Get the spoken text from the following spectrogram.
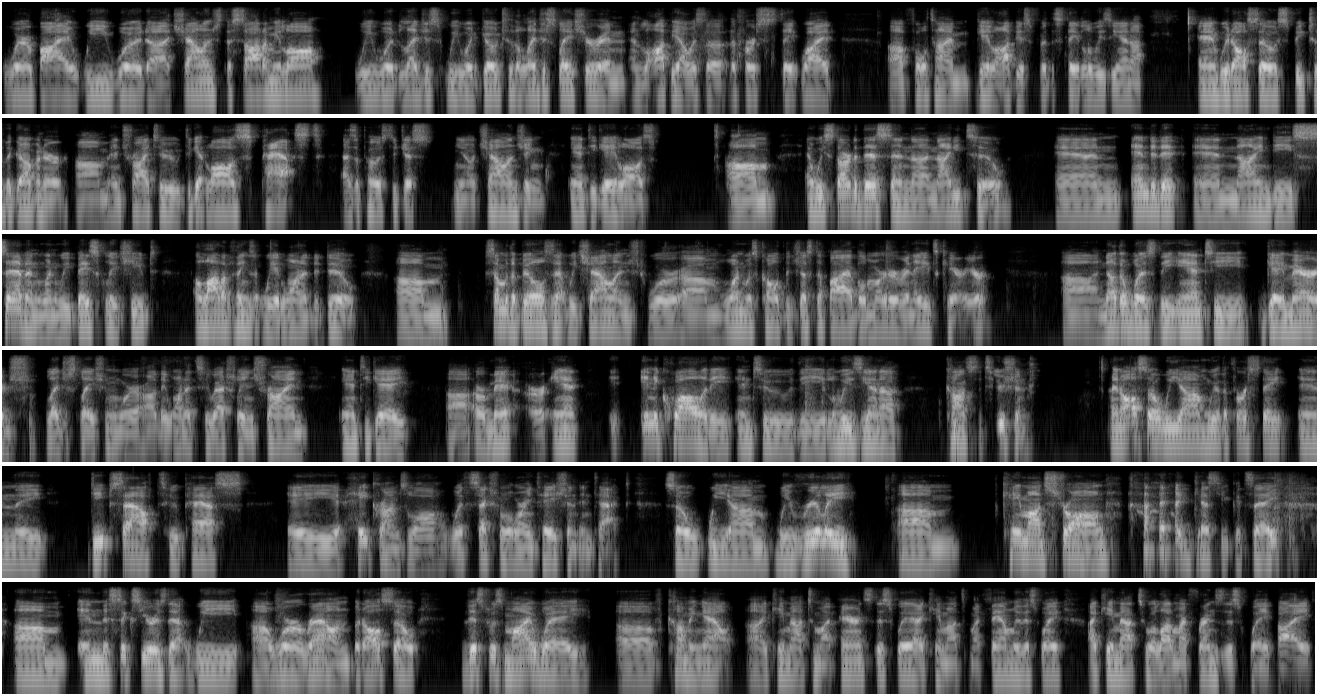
whereby we would uh, challenge the sodomy law, we would legis- we would go to the legislature and, and lobby. I was the, the first statewide uh, full-time gay lobbyist for the state of Louisiana. And we'd also speak to the governor um, and try to, to get laws passed as opposed to just, you know, challenging anti-gay laws. Um, and we started this in uh, 92 and ended it in 97 when we basically achieved a lot of things that we had wanted to do. Um, some of the bills that we challenged were um, one was called the justifiable murder of an AIDS carrier. Uh, another was the anti-gay marriage legislation, where uh, they wanted to actually enshrine anti-gay uh, or, or an- inequality into the Louisiana Constitution. And also, we um, we were the first state in the Deep South to pass a hate crimes law with sexual orientation intact. So we um, we really um, came on strong, I guess you could say, um, in the six years that we uh, were around. But also, this was my way of coming out. I came out to my parents this way. I came out to my family this way. I came out to a lot of my friends this way by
